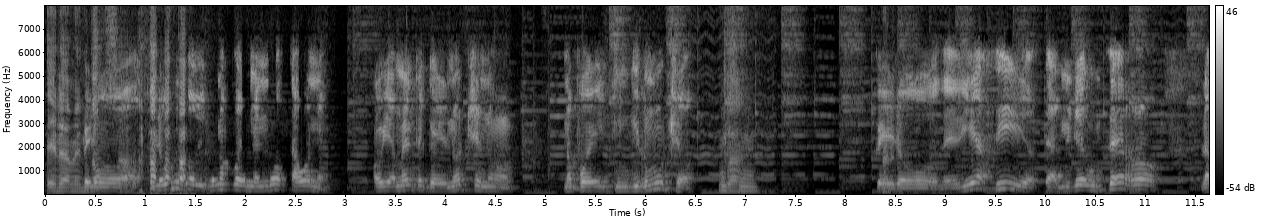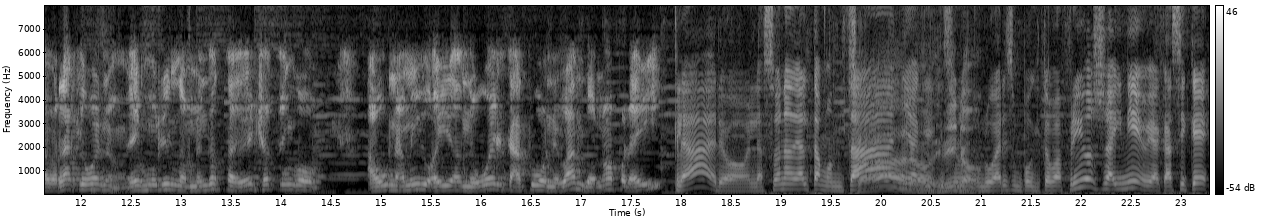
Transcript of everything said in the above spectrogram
Era Pero Mendoza. lo único que conozco de Mendoza, bueno, obviamente que de noche no, no puede distinguir mucho, Claro. Pero de día sí, o sea, miré un cerro, la verdad que bueno, es muy lindo en Mendoza, de hecho tengo a un amigo ahí dando vueltas, estuvo nevando, ¿no? Por ahí. Claro, en la zona de alta montaña, Claro, que, que son lugares un poquito más fríos, ya hay nieve acá, así que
